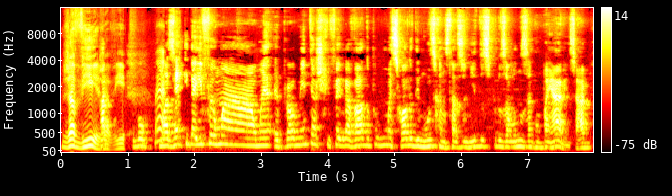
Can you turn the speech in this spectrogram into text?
já vi, já vi. Bom, é. Mas é que daí foi uma, uma, Provavelmente acho que foi gravado por uma escola de música nos Estados Unidos para os alunos acompanharem, sabe?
